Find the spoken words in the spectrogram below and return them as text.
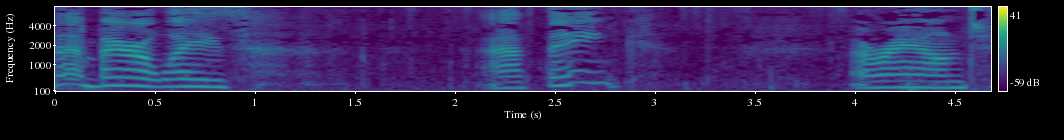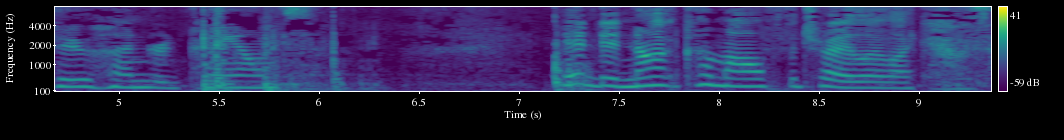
That barrel weighs, I think, around 200 pounds. It did not come off the trailer like I was,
